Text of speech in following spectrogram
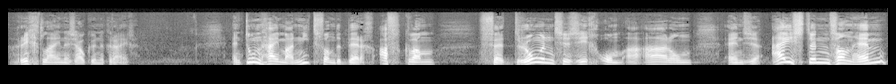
richtlijnen zou kunnen krijgen. En toen hij maar niet van de berg afkwam, verdrongen ze zich om Aaron en ze eisten van hem,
